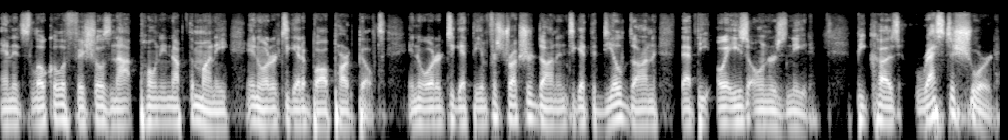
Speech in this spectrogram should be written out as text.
and its local officials not ponying up the money in order to get a ballpark built, in order to get the infrastructure done and to get the deal done that the A's owners need. Because rest assured,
